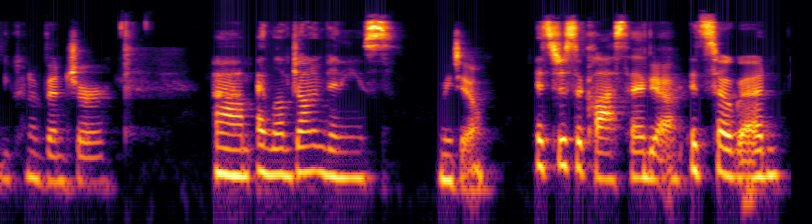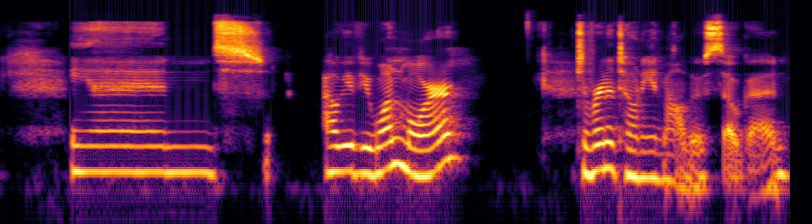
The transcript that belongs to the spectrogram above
you kind of venture. Um, I love Jon and Vinny's. Me too. It's just a classic. Yeah. It's so good. And I'll give you one more. Taverna Tony in Malibu is so good.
